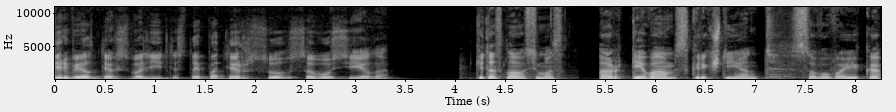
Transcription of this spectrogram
ir vėl teks valytis, taip pat ir su savo siela. Kitas klausimas. Ar tėvams krikštijant savo vaiką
